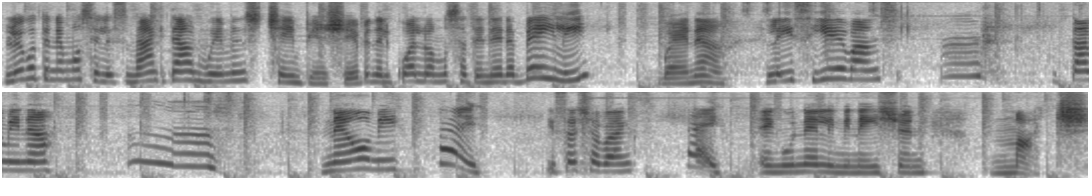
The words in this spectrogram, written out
Luego tenemos el SmackDown Women's Championship, en el cual vamos a tener a Bailey, buena, Lacey Evans, Tamina, mm, Naomi, hey, y Sasha Banks, hey, en una elimination match.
